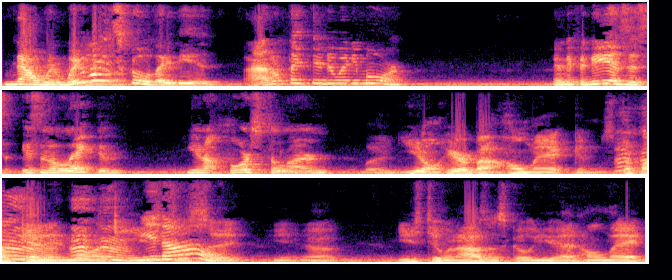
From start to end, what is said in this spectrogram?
Now, when we were in school, they did. I don't think they do anymore. And if it is, it's, it's an elective. You're not forced to learn. But you don't hear about home ec and stuff like that anymore. Like mm-mm, you you don't. to see. You know, used to when I was in school, you had home ec.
